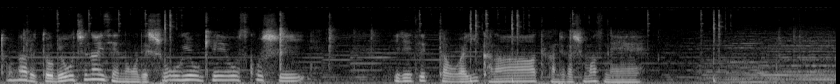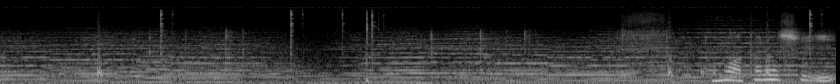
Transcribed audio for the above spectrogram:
となると、領地内戦の方で商業系を少し入れてった方がいいかなーって感じがしますね。この新しい、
